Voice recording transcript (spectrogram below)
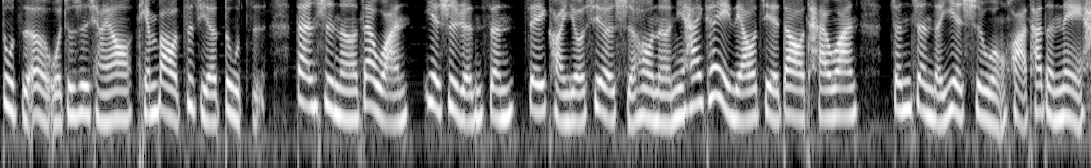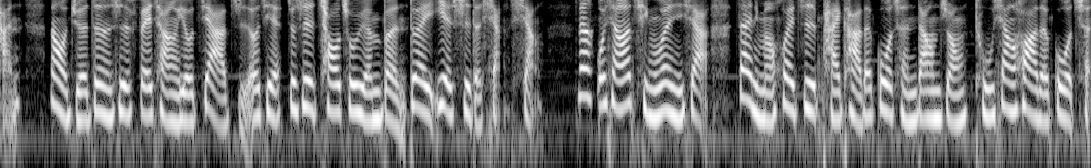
肚子饿，我就是想要填饱自己的肚子。但是呢，在玩夜市人生这一款游戏的时候呢，你还可以了解到台湾真正的夜市文化它的内涵。那我觉得真的是非常有价值，而且就是超出原本对夜市的想象。那我想要请问一下，在你们绘制牌卡的过程当中，图像化的过程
